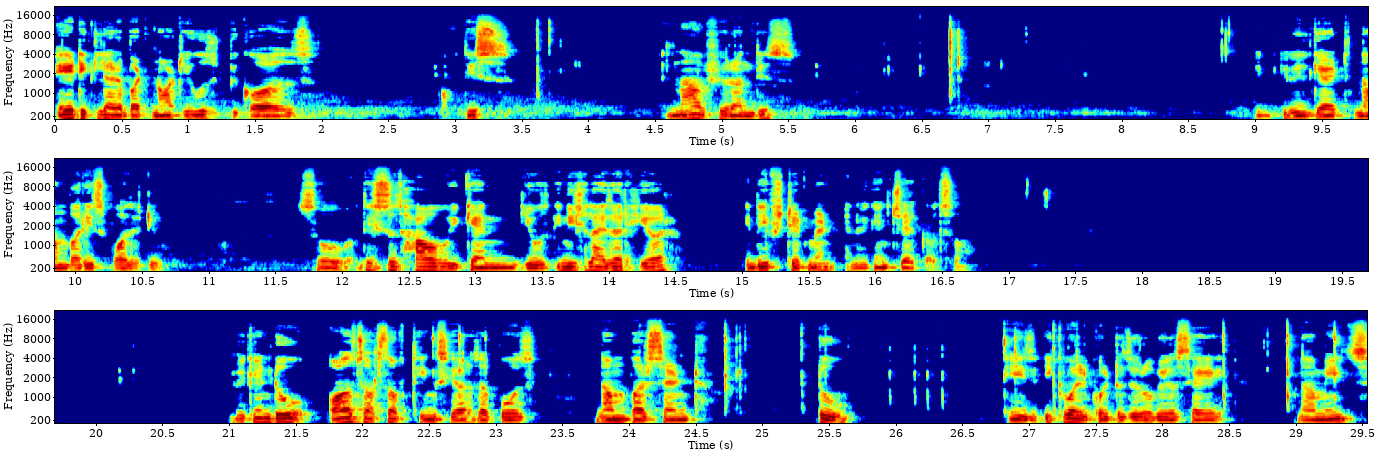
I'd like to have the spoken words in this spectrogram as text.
a declared but not used because of this. Now if you run this you will get number is positive. So this is how we can use initializer here in the if statement and we can check also we can do all sorts of things here. Suppose num percent 2 is equal equal to 0 we'll say num is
